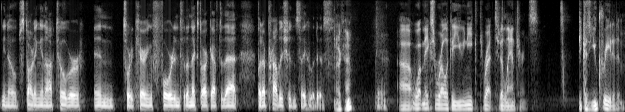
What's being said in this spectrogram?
you know starting in october and sort of carrying forward into the next arc after that. But I probably shouldn't say who it is. Okay. Yeah. Uh, what makes Relic a unique threat to the Lanterns? Because you created him.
